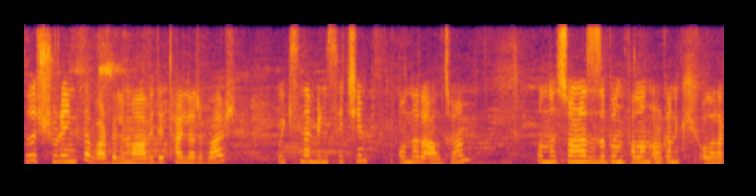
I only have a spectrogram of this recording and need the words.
Ya da şu renkte var. Böyle mavi detayları var. Bu ikisinden birini seçeyim. Onları alacağım. Ondan sonra zıbın falan organik olarak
